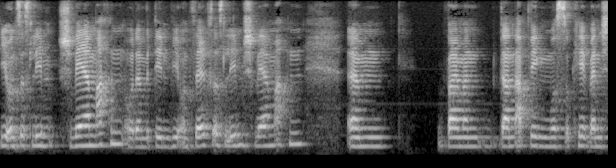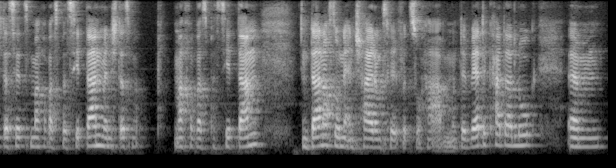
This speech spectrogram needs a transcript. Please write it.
die uns das Leben schwer machen oder mit denen wir uns selbst das Leben schwer machen. Ähm, weil man dann abwägen muss, okay, wenn ich das jetzt mache, was passiert dann? Wenn ich das mache, was passiert dann? Und da noch so eine Entscheidungshilfe zu haben. Und der Wertekatalog ähm,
